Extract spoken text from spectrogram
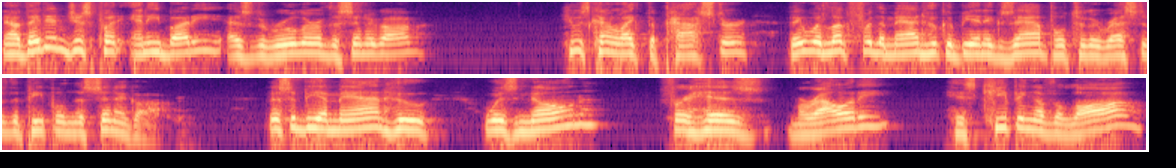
Now, they didn't just put anybody as the ruler of the synagogue. He was kind of like the pastor. They would look for the man who could be an example to the rest of the people in the synagogue. This would be a man who was known for his morality, his keeping of the law,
